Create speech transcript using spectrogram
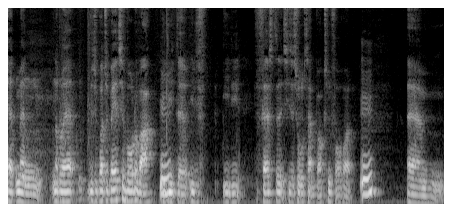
at man, når du er, hvis du går tilbage til, hvor du var mm. i, dit, uh, i, dit, i dit faste situationstegn voksenforhold. Mm. Øhm,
